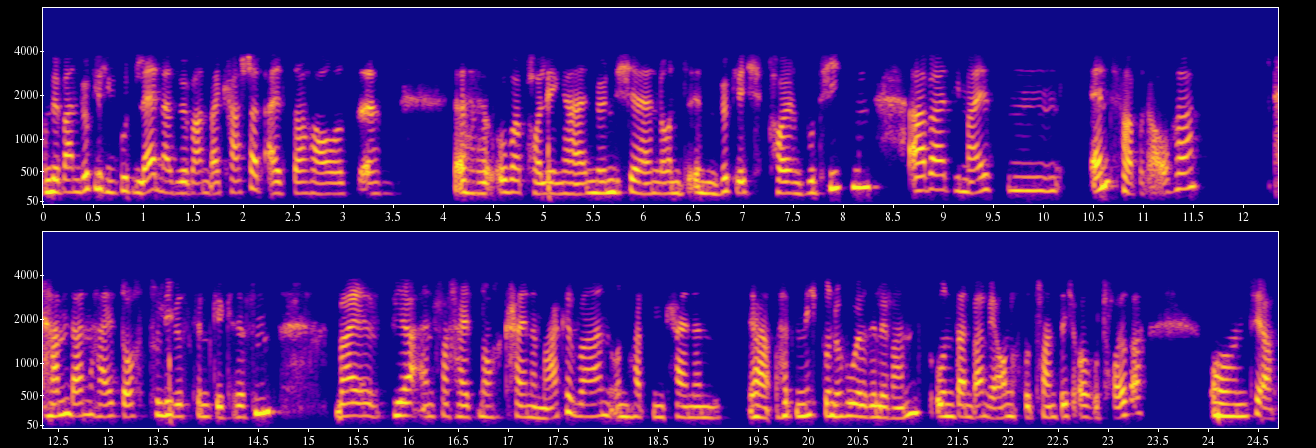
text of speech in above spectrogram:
Und wir waren wirklich in guten Läden. Also wir waren bei Karstadt Alsterhaus, ähm, äh, Oberpollinger in München und in wirklich tollen Boutiquen. Aber die meisten Endverbraucher haben dann halt doch zu Liebeskind gegriffen, weil wir einfach halt noch keine Marke waren und hatten keinen ja, hatten nicht so eine hohe Relevanz und dann waren wir auch noch so 20 Euro teurer. Und ja,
